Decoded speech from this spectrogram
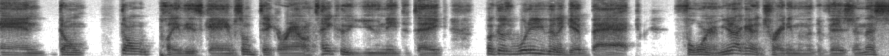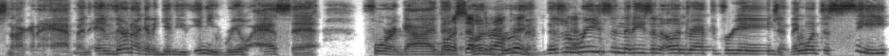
and don't don't play these games. Don't dick around. Take who you need to take because what are you going to get back for him? You're not going to trade him in the division. That's just not going to happen. And they're not going to give you any real asset for a guy that's a unproven. There's a yeah. reason that he's an undrafted free agent. They want to see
